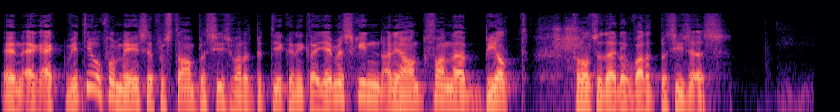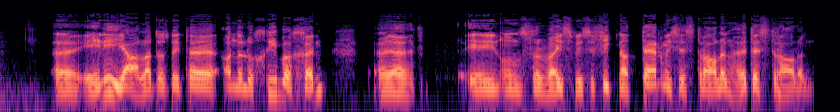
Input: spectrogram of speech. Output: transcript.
en ek ek weet nie of veel mense verstaan presies wat dit beteken nie. Kan jy miskien aan die hand van 'n beeld vir ons verduidelik wat dit presies is? Uh en nie, ja, laat ons met 'n analogie begin. Uh en ons verwys spesifiek na termiese straling, hittestraling.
